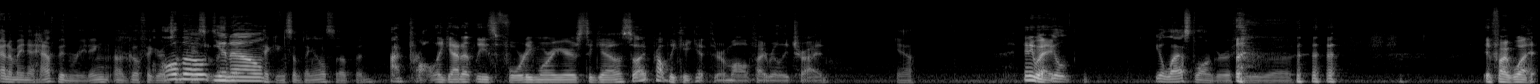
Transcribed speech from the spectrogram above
And I mean, I have been reading. Uh, go figure. Although, some cases, you know- picking something else up, but I probably got at least 40 more years to go, so I probably could get through them all if I really tried. yeah. Anyway, You'll you'll last longer if you uh, if I what?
